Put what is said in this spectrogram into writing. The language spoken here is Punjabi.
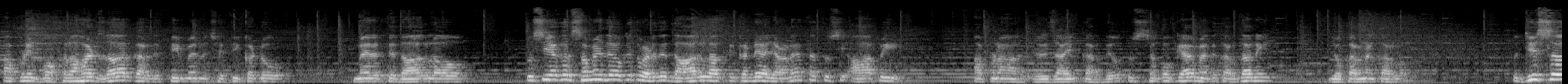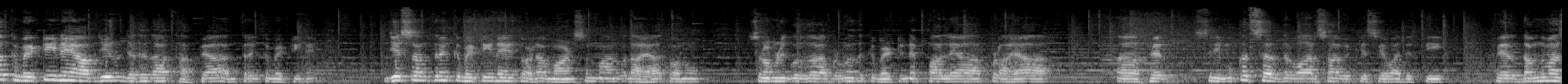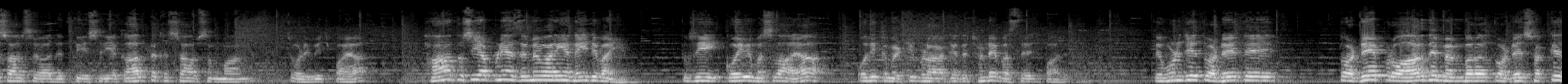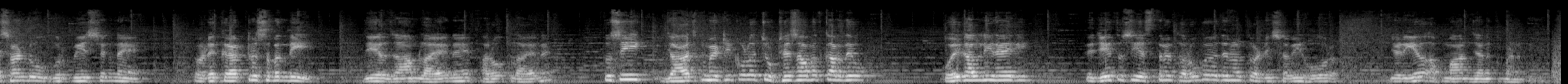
ਆਪਣੀ ਬਖਲਾਹਟ ਜ਼ਾਹਰ ਕਰ ਦਿੱਤੀ, ਮੈਨੂੰ ਛੇਤੀ ਕੱਢੋ, ਮੇਰੇ ਤੇ ਦਾਗ ਲਾਓ। ਤੁਸੀਂ ਅਗਰ ਸਮਝਦੇ ਹੋ ਕਿ ਤੁਹਾਡੇ ਤੇ ਦਾਗ ਲਾ ਕੇ ਕੱਢਿਆ ਜਾਣਾ ਤਾਂ ਤੁਸੀਂ ਆਪ ਹੀ ਆਪਣਾ ਰਿਜ਼ਾਈਨ ਕਰ ਦਿਓ। ਤੁਸੀਂ ਸਗੋਂ ਕਿਹਾ, ਮੈਂ ਤਾਂ ਕਰਦਾ ਨਹੀਂ, ਜੋ ਕਰਨਾ ਕਰ ਲਓ। ਤਾਂ ਜਿਸ ਕਮੇਟੀ ਨੇ ਆਪ ਜੀ ਨੂੰ ਜਥੇਦਾਰ ਥਾਪਿਆ, ਅੰਤਰਿੰਗ ਕਮੇਟੀ ਨੇ, ਜਿਸ ਅੰਤਰਿੰਗ ਕਮੇਟੀ ਨੇ ਤੁਹਾਡਾ ਮਾਣ ਸਨਮਾਨ ਵਧਾਇਆ, ਤੁਹਾਨੂੰ ਸ਼੍ਰੋਮਣੀ ਗੁਰਦੁਆਰਾ ਪ੍ਰਬੰਧਕ ਕਮੇਟੀ ਨੇ ਪਾਲਿਆ ਪੜਾਇਆ ਫਿਰ ਸ੍ਰੀ ਮੁਕਤਸਰ ਦਰਬਾਰ ਸਾਹਿਬ ਵਿਖੇ ਸੇਵਾ ਦਿੱਤੀ, ਫਿਰ ਦਮਦਮਾ ਸਾਹਿਬ ਸੇਵਾ ਦਿੱਤੀ, ਸ੍ਰੀ ਅਕਾਲ ਤਖਤ ਸਾਹਿਬ ਸਨਮਾਨ ਝੋਲੀ ਵਿੱਚ ਪਾਇਆ। ਹਾਂ, ਤੁਸੀਂ ਆਪਣੀਆਂ ਜ਼ਿੰਮੇਵਾਰੀਆਂ ਨਹੀਂ ਨਿਭਾਈਆਂ। ਤੁਸੀਂ ਕੋਈ ਵੀ ਮਸਲਾ ਆਇਆ, ਉਹਦੀ ਕਮੇਟੀ ਬਣਾ ਕੇ ਤੇ ਠੰਡੇ ਬਸਤੇ 'ਚ ਪਾ ਦਿੱਤਾ। ਤੇ ਹੁਣ ਜੇ ਤੁਹਾਡੇ ਤੇ, ਤੁਹਾਡੇ ਪਰਿਵਾਰ ਦੇ ਮੈਂਬਰ, ਤੁਹਾਡੇ ਸੱਕੇ ਸੰਧੂ ਗੁਰਪ੍ਰੀਤ ਸਿੰਘ ਨੇ ਤੁਹਾਡੇ ਕਰੈਕਟਰ ਸੰਬੰਧੀ ਦੇ ਇਲਜ਼ਾਮ ਲਾਏ ਨੇ, ਆਰੋਪ ਲਾਏ ਨੇ, ਤੁਸੀਂ ਜਾਂਚ ਕਮੇਟੀ ਕੋਲੋਂ ਝੂਠੇ ਸਾਬਤ ਕਰ ਦਿਓ। ਕੋਈ ਗੱਲ ਨਹੀਂ ਰਹੇਗੀ। ਤੇ ਜੇ ਤੁਸੀਂ ਇਸ ਤਰ੍ਹਾਂ ਕਰੋਗੇ, ਉਹਦੇ ਨਾਲ ਤੁਹਾਡੀ ਛਵੀ ਹੋਰ ਜਿਹੜੀ ਆ ਅਪਮਾਨਜਨਕ ਬਣਦੀ ਹੈ।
